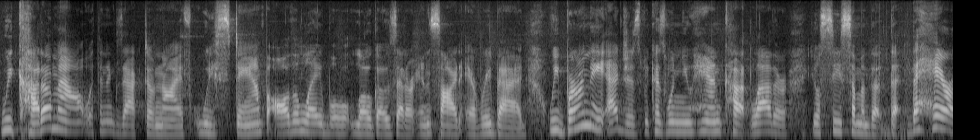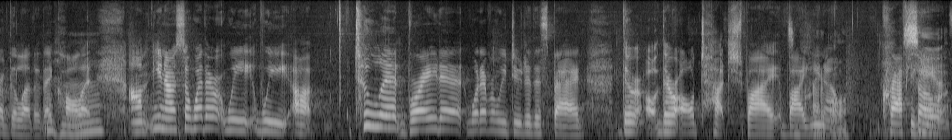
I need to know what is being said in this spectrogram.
We cut them out with an X-Acto knife. We stamp all the label logos that are inside every bag. We burn the edges because when you hand cut leather, you'll see some of the, the, the hair of the leather, they call it. Um, you know, so whether we, we uh, tool it, braid it, whatever we do to this bag, they're all, they're all touched by by you know. Crafty So hands.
